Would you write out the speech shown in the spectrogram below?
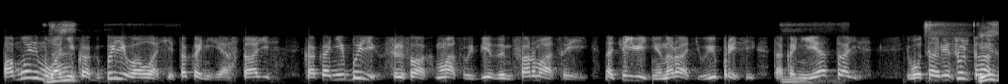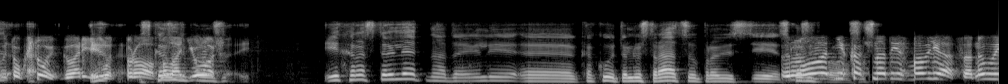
По-моему, да? они как были во власти, так они и остались. Как они были в средствах массовой дезинформации на телевидении, на радио и прессе, так они и остались. И вот результат, и, вы только что говорили, и, вот про молодежь. Их расстрелять надо или э, какую-то иллюстрацию провести? Скажите, ну, от них как надо избавляться. Ну, вы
